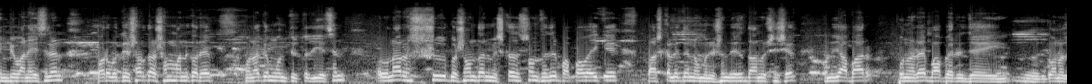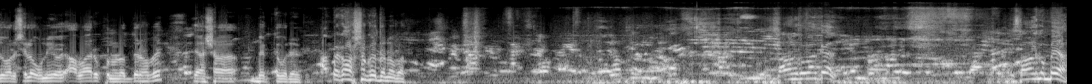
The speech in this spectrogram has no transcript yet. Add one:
এমপি বানিয়েছিলেন পরবর্তী সরকার সম্মান করে ওনাকে মন্ত্রিত্ব দিয়েছেন। ওনার সুযোগ্য সন্তান মিসকাজুল ইসলাম চৌধুরী পাপা ভাইকে বাসকালেতে নমিনেশন দিয়েছে দানোর শীষের। উনি যে আবার পুনরায় বাপের যে গণজোয়ার ছিল উনি আবার পুনরুদ্ধার হবে আশা ব্যক্ত করে আর কি। আপনাকে অসংখ্য ধন্যবাদ। সালামালাইকুম আঙ্কেল। সালামালাইকুম ভাইয়া।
